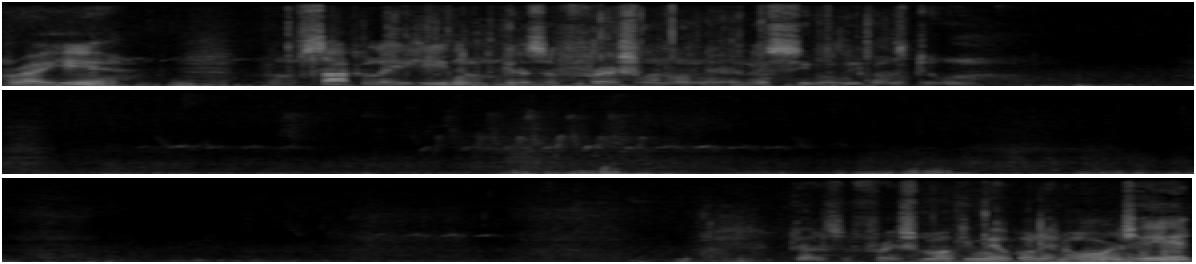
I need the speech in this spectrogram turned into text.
right here. From sac-a-lait heathen. Get us a fresh one on there. Let's see what we're gonna do. Got us a fresh monkey milk on that orange head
